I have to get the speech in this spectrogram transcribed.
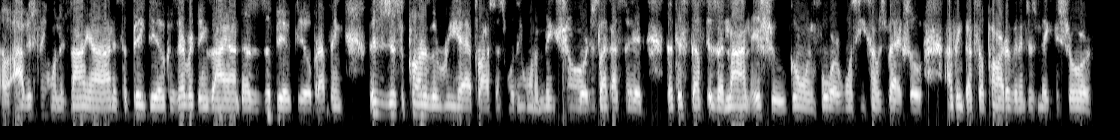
uh, obviously when it's Zion, it's a big deal because everything Zion does is a big deal. But I think this is just a part of the rehab process where they want to make sure, just like I said, that this stuff is a non-issue going forward once he comes back. So I think that's a part of it, and just making sure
